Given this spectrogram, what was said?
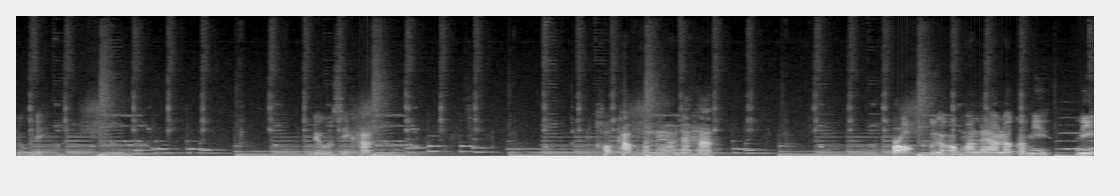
ดูดิ ดูสิคะ เขาทำมาแล้วนะคะปลอกเปลือกออกมาแล้วแล้วก็มีนี่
